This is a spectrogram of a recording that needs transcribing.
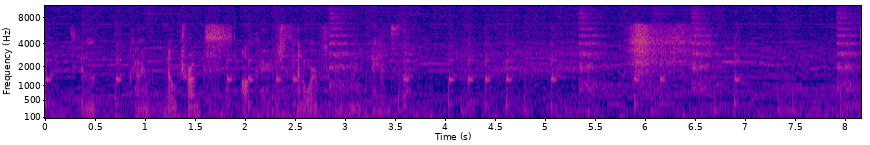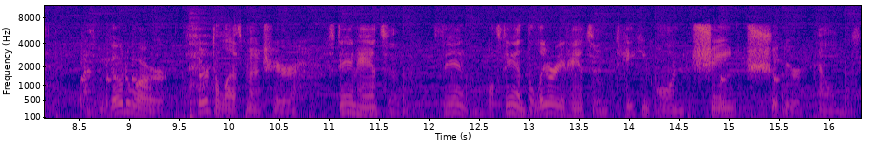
He's gonna, kind of, no trunks? Okay, he's just gonna wear blue pants then. As we go to our third to last match here, Stan Hansen. Stan, well, Stan, the Lariat Hansen, taking on Shane Sugar Helms,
